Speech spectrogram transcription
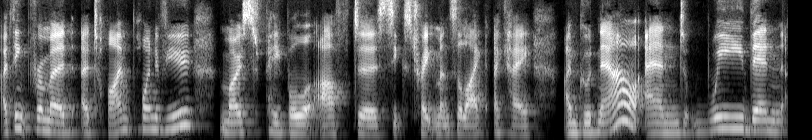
I think from a, a time point of view, most people after six treatments are like, okay, I'm good now. And we then,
